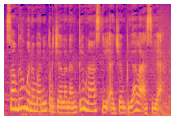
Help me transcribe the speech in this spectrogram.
sambil menemani perjalanan timnas di ajang Piala Asia.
